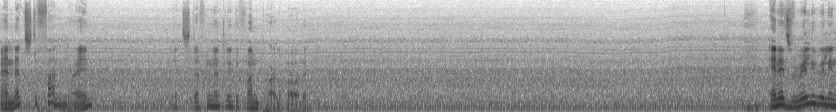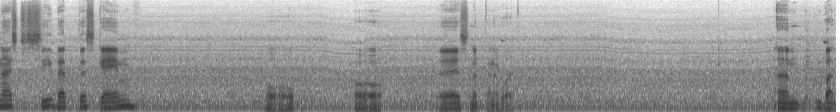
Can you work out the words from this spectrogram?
And that's the fun, right? That's definitely the fun part about it. And it's really, really nice to see that this game... Oh, oh. Oh, oh. It's not gonna work. Um, but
